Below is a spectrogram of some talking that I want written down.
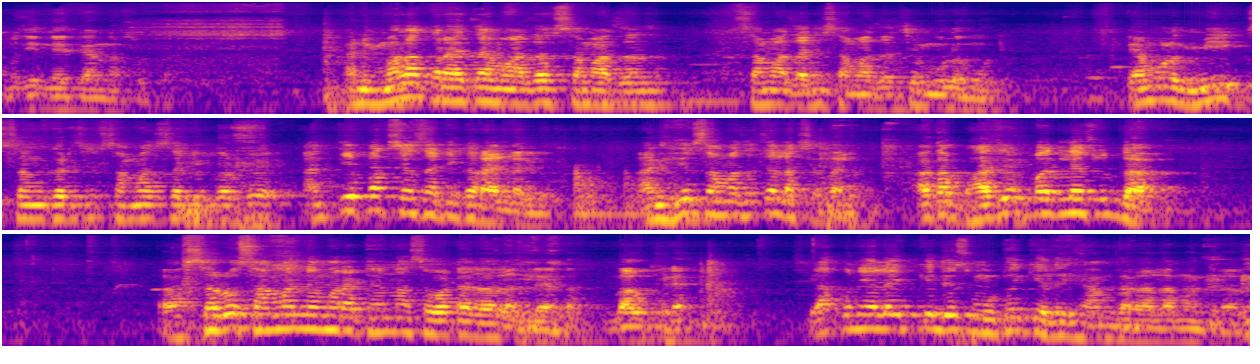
म्हणजे नेत्यांना सुद्धा. आणि मला करायचा माझा समाज समाज आणि समाजाचे मुलं मोठे त्यामुळं मी संघर्ष समाजासाठी करतोय आणि ते पक्षासाठी करायला लागले आणि हे समाजाच्या लक्षात आलं. आता भाजपमधल्या सुद्धा सर्वसामान्य मराठ्यांना असं वाटायला लागले आता गावखेड्यात की आपण याला इतके दिवस मोठं केलं हे आमदाराला मंत्र्याला.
